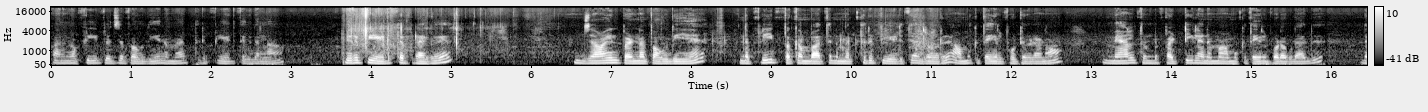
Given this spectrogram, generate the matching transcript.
பாருங்கள் ப்ளீட் வச்ச பகுதியை நம்ம திருப்பி எடுத்துக்கிடலாம். திருப்பி எடுத்த பிறகு ஜாயின் பண்ண பகுதியை இந்த ப்ளீட் பக்கம் பார்த்து நம்ம திருப்பி எடுத்து அதில் ஒரு அமுக்கு தையல் போட்டு விடணும். மேல் துண்டு பட்டியில் நம்ம அமுக்கு தையல் போடக்கூடாது. இந்த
